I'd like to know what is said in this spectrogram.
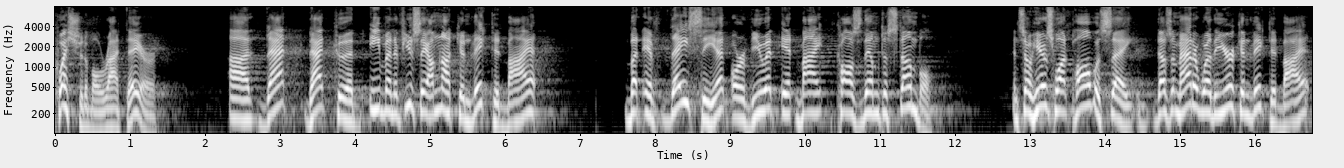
questionable right there. Uh, that, that could, even if you say, I'm not convicted by it, but if they see it or view it, it might cause them to stumble. And so here's what Paul was saying doesn't matter whether you're convicted by it,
